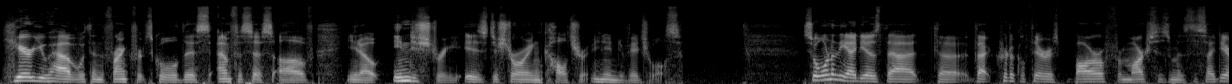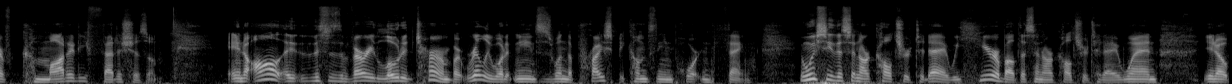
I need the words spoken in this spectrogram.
here you have within the Frankfurt School this emphasis of, you know, industry is destroying culture in individuals. So one of the ideas that the, that critical theorists borrow from Marxism is this idea of commodity fetishism. And all uh, this is a very loaded term, but really what it means is when the price becomes the important thing. And we see this in our culture today. We hear about this in our culture today when, you know,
